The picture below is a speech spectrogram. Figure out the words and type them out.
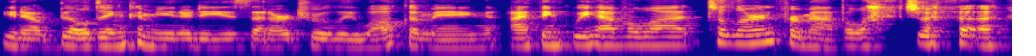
you know building communities that are truly welcoming i think we have a lot to learn from appalachia.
